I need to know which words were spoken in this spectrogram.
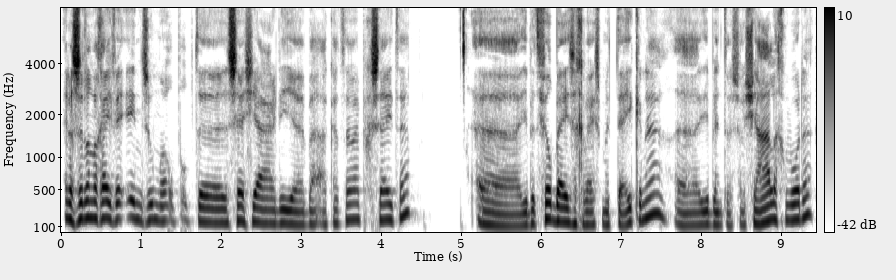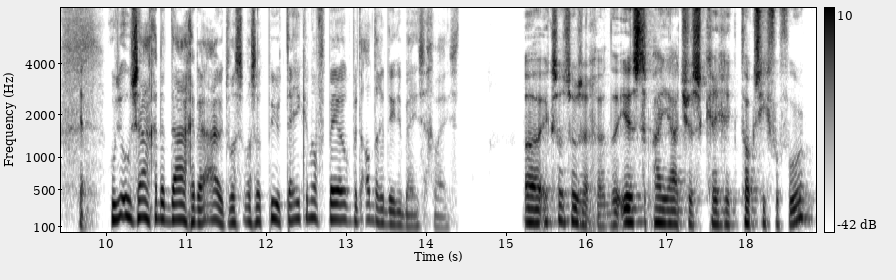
En als we dan nog even inzoomen op, op de zes jaar die je bij Akato hebt gezeten. Eh, je bent veel bezig geweest met tekenen. Eh, je bent een sociale geworden. Ja. Hoe, hoe zagen de dagen eruit? Was, was dat puur tekenen of ben je ook met andere dingen bezig geweest? Eh, ik zou het zo zeggen, de eerste paar jaartjes kreeg ik taxivervoer.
